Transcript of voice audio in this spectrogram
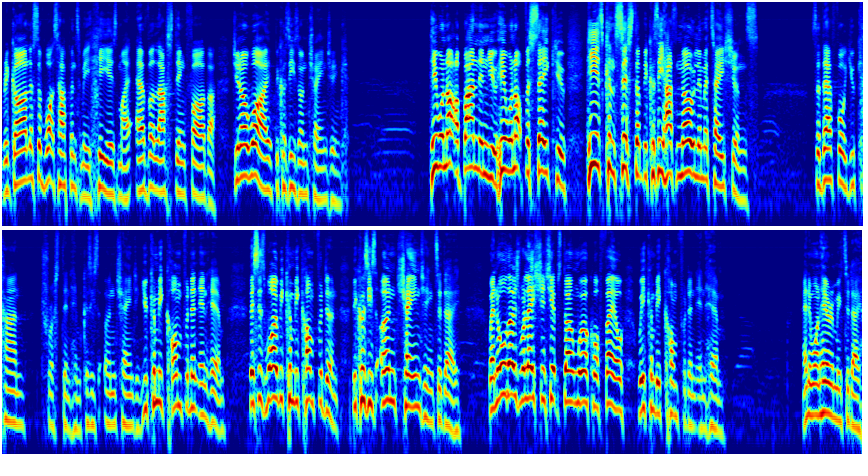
Regardless of what's happened to me, He is my everlasting Father. Do you know why? Because He's unchanging. He will not abandon you, He will not forsake you. He is consistent because He has no limitations. So therefore, you can trust in him because he's unchanging. You can be confident in him. This is why we can be confident because he's unchanging today. When all those relationships don't work or fail, we can be confident in him. Anyone hearing me today?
